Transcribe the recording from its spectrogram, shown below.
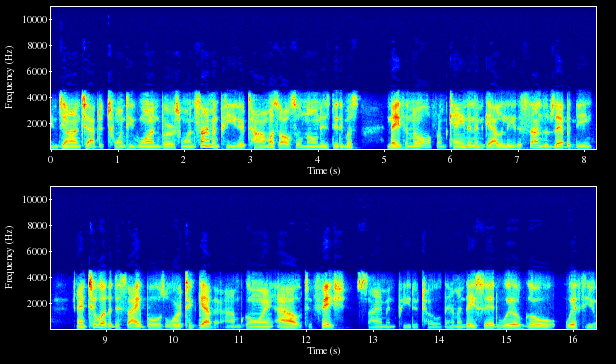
in John chapter 21, verse 1, Simon Peter, Thomas, also known as Didymus, Nathanael from Cana in Galilee, the sons of Zebedee, and two other disciples were together. I'm going out to fish. Simon Peter told them, and they said, We'll go with you.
